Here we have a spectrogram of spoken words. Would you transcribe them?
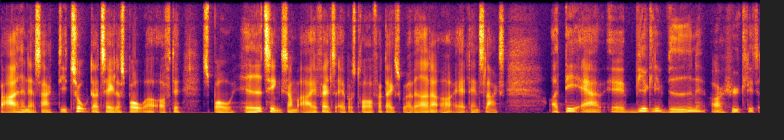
bare, han har sagt, de to, der taler sprog, og ofte sprog ting som ejefaldsapostrofer, der ikke skulle have været der, og alt den slags. Og det er øh, virkelig vidende og hyggeligt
